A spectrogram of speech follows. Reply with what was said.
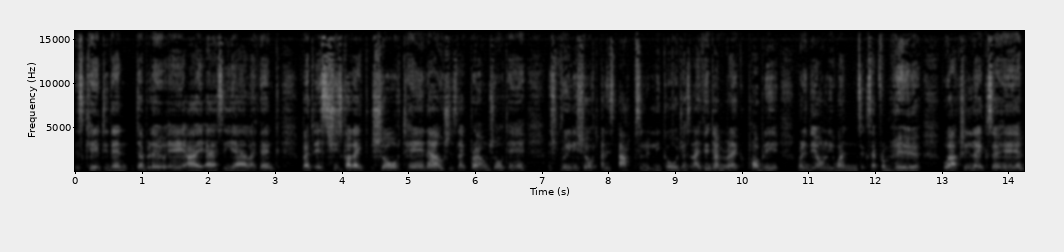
It's Katie then W A I S E L I think. But it's she's got like short hair now. She's like brown short hair. It's really short and it's absolutely gorgeous. And I think I'm like probably one of the only ones except from her who actually likes her hair.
